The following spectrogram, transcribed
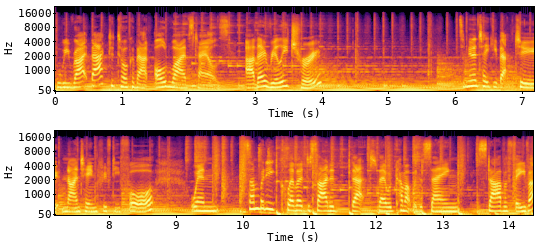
We'll be right back to talk about old wives' tales. Are they really true? So I'm going to take you back to 1954 when somebody clever decided that they would come up with a saying, starve a fever,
